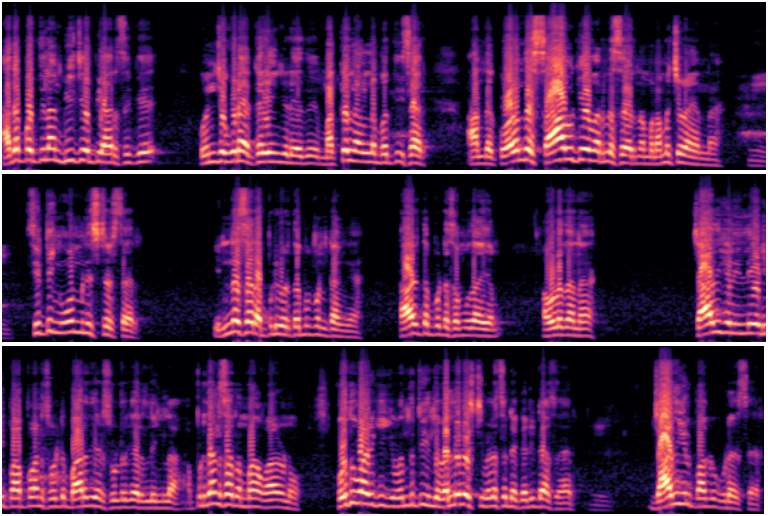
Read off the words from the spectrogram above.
அதை பத்திலாம் பிஜேபி அரசுக்கு கொஞ்சம் கூட அக்கறையும் கிடையாது. மக்கள் நலனை பத்தி சார் அந்த குழந்தை சாவுக்கே வரல சார் நம்ம நமச்சிவாய் என்ன. சிட்டிங் ஹோம் மினிஸ்டர் சார் என்ன சார் அப்படி ஒரு தப்பு பண்ணிட்டாங்க? தாழ்த்தப்பட்ட சமுதாயம். அவ்வளவுதானே? ஜாதிகள் இல்லையடி பாப்பான்னு சொல்லிட்டு பாரதியார் சொல்றாரு இல்லைங்களா? அப்படிதானே சார் நம்ம வாழணும். பொது வாழ்க்கைக்கு வந்துட்டு இந்த வெள்ளை வேஷ்டி வெள்ளை சட்டை கட்டிட்டா சார். ஜாதிகள் பார்க்கக்கூடாது சார்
